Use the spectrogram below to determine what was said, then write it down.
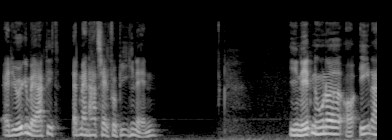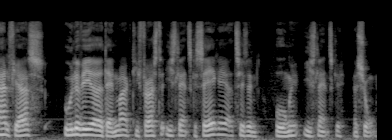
er det jo ikke mærkeligt, at man har talt forbi hinanden. I 1971 udleverede Danmark de første islandske sagaer til den unge islandske nation.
